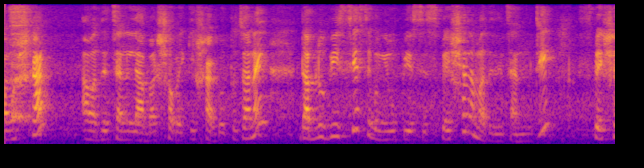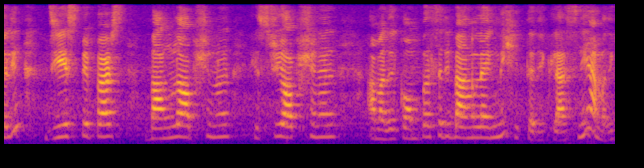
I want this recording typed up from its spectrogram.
নমস্কার। আমাদের চ্যানেলে আবার সবাইকে স্বাগত জানাই। ডাব্লিউবিসিএস এবং ইউপিএসসি স্পেশাল আমাদের এই চ্যানেলটি। Specially GS papers Bangla optional history optional আমাদের কম্পালসারি বাংলা ইংলিশ ইত্যাদি ক্লাস নিয়ে আমাদের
